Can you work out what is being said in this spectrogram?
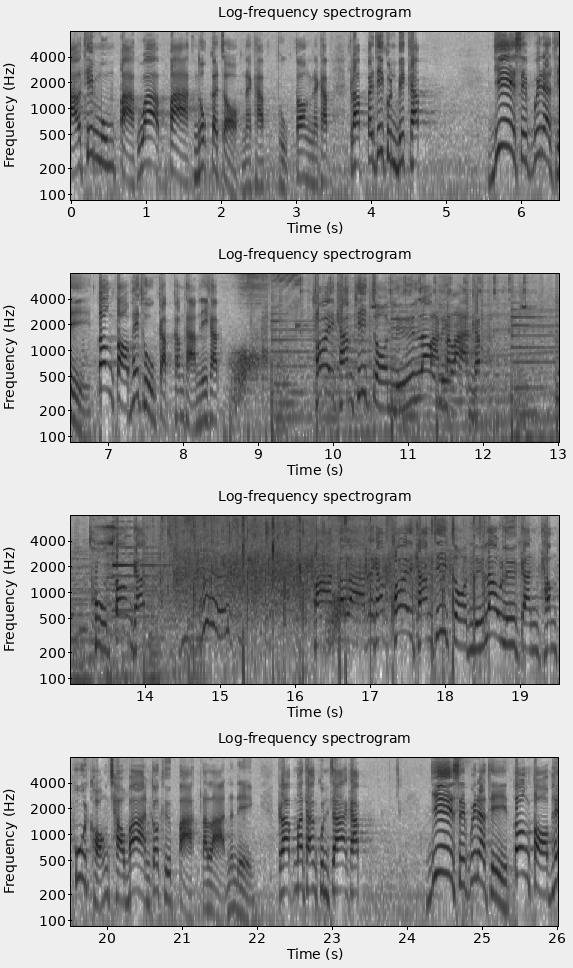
าวๆที่มุมปากว่าปากนกกระจอกนะครับ ถูกต้องนะครับ กลับไปที่คุณบิ๊กครับ 20 วินาที ต้องตอบให้ถูกกับคำถามนี้ครับ ถ้อยคำที่โจรหรือเล่าปากลืตอลากัดนครับ ถูกต้องครับ ปากตลาดนะครับ ถ้อยคำที่โจรหรือเล่าลือกันคำพูดของชาวบ้านก็คือปากตลาดนั่นเอง กลับมาทางคุณจ๊ะครับ 20 วินาทีต้องตอบให้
